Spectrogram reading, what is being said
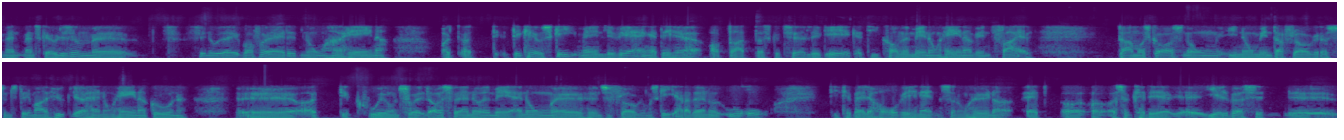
man, man skal jo ligesom øh, finde ud af, hvorfor er det, at nogen har haner og, og det, det kan jo ske med en levering af det her opdræt, der skal til at lægge æg, at de er kommet med nogle haner ved en fejl. Der er måske også nogen i nogle mindre flokke, der synes, det er meget hyggeligt at have nogle haner gående. Øh, og det kunne eventuelt også være noget med, at nogle øh, hønseflokke, måske har der været noget uro. De kan være lidt hårde ved hinanden, så nogle høner, at, og, og, og så kan det øh, hjælpe at sætte øh,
